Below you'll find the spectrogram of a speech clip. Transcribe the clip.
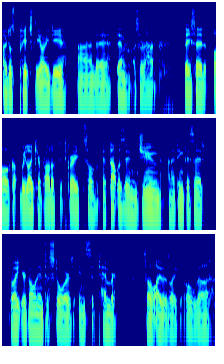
I just pitched the idea, and uh, then I sort of had. They said, "Oh, God, we like your product. It's great." So uh, that was in June, and I think they said, "Right, you're going into stores in September." So I was like, "Oh God!"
